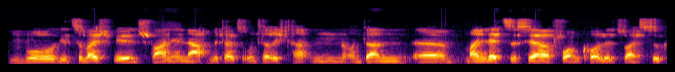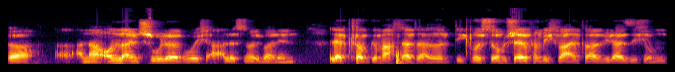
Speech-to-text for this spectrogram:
mhm. wo wir zum Beispiel in Spanien Nachmittagsunterricht hatten und dann äh, mein letztes Jahr vor dem College war ich sogar äh, an einer Online-Schule, wo ich alles nur über den Laptop gemacht hatte. Also die größte Umstellung für mich war einfach wieder, sich um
